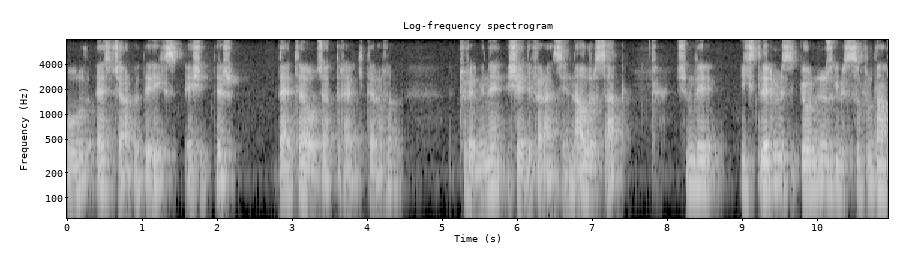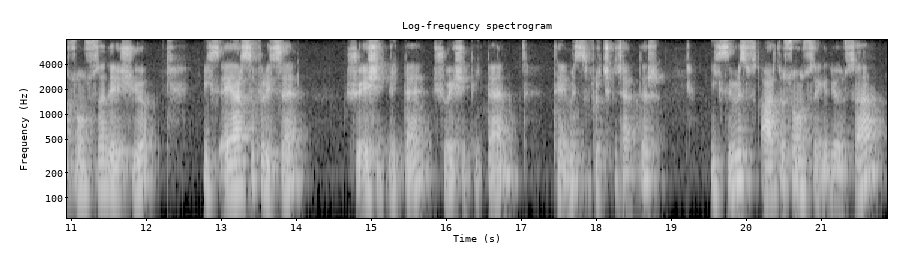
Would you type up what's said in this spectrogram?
olur? s çarpı dx eşittir dt olacaktır her iki tarafın türevini şey diferansiyelini alırsak. Şimdi x'lerimiz gördüğünüz gibi sıfırdan sonsuza değişiyor. x eğer sıfır ise şu eşitlikte, şu eşitlikten t'miz sıfır çıkacaktır. x'imiz artı sonsuza gidiyorsa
